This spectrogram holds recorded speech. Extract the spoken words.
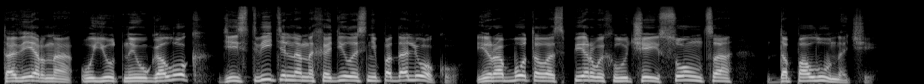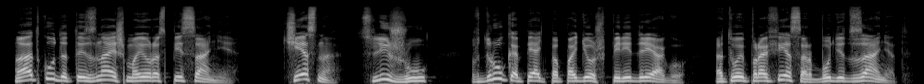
Таверна «Уютный уголок» действительно находилась неподалеку и работала с первых лучей солнца до полуночи. А откуда ты знаешь мое расписание? Честно, слежу. Вдруг опять попадешь в передрягу, а твой профессор будет занят.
